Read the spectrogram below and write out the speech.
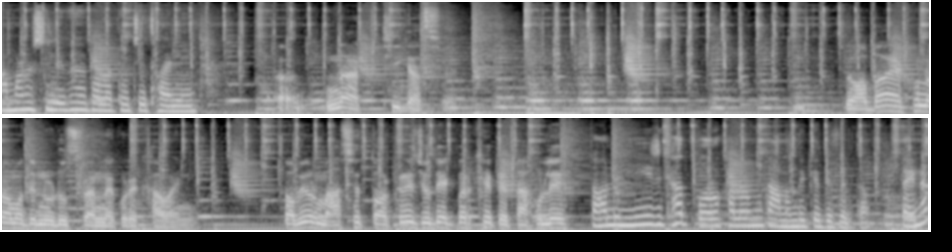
আমার আসলে এভাবে বলাটা উচিত হয়নি। না ঠিক আছে। জবা এখনও আমাদের নুডলস রান্না করে খাওয়ায়নি। তবে ওর মাছের তরকারি যদি একবার খেতে তাহলে তাহলে নির্ঘাত বড় খালার মতো আনন্দ কেটে ফেলতাম তাই না?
